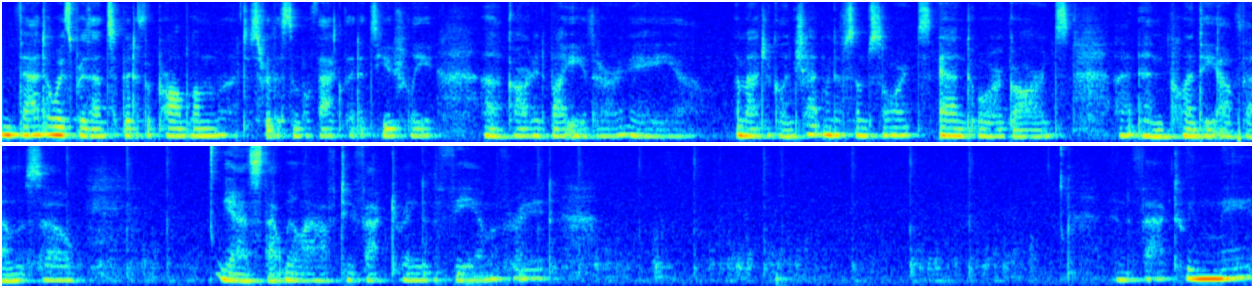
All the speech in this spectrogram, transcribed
that always presents a bit of a problem, just for the simple fact that it's usually uh, guarded by either a, uh, a magical enchantment of some sorts and or guards, uh, and plenty of them. So, yes, that will have to factor into the fee, I'm afraid. In fact, we may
